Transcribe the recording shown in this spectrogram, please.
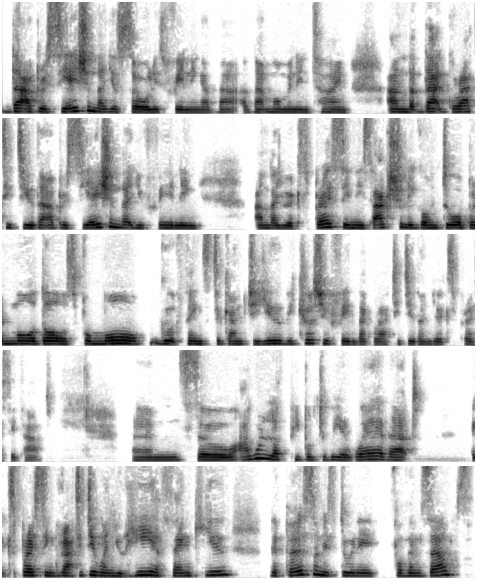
that appreciation that your soul is feeling at that at that moment in time and that that gratitude that appreciation that you're feeling and that you're expressing is actually going to open more doors for more good things to come to you because you feel that gratitude and you express it out. Um, so i would love people to be aware that expressing gratitude when you hear thank you the person is doing it for themselves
